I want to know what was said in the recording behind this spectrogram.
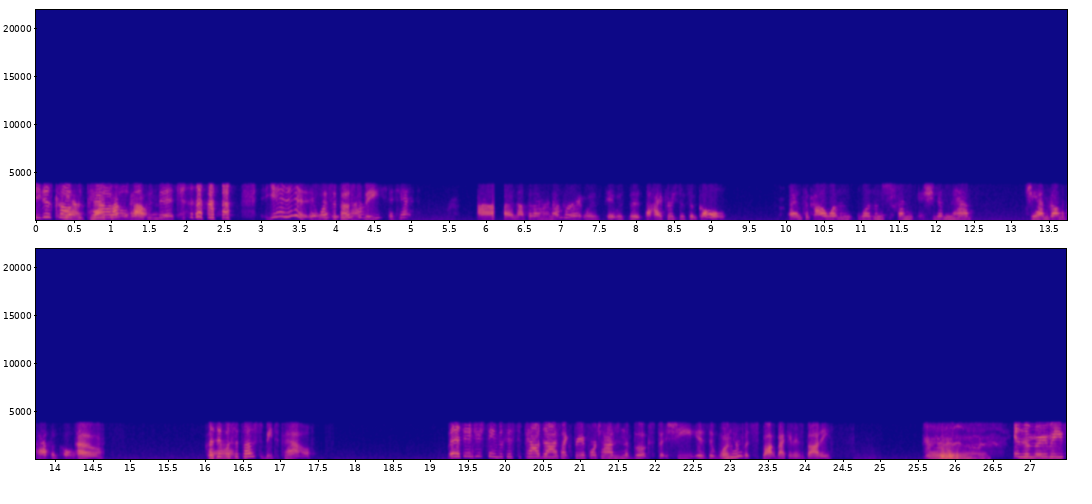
She just called Yeah, T'Pau an old fucking bitch. yeah, it is. it wasn't supposed to be. It can't. Uh, not that I remember. It was it was the, the High Priestess of Gol, and T'Pau wasn't wasn't from. She didn't have. She hadn't gone to path of gol. Oh. Because it was supposed to be T'Pau. But it's interesting because T'Pau dies like three or four times in the books, but she is the one who Mhm. puts Spock back in his body Mm. in the movies.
